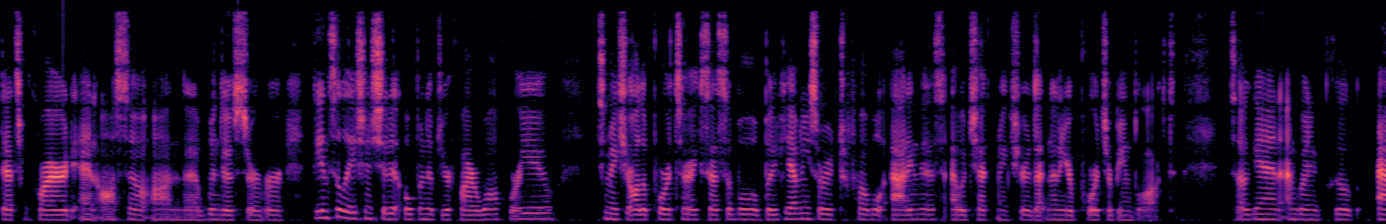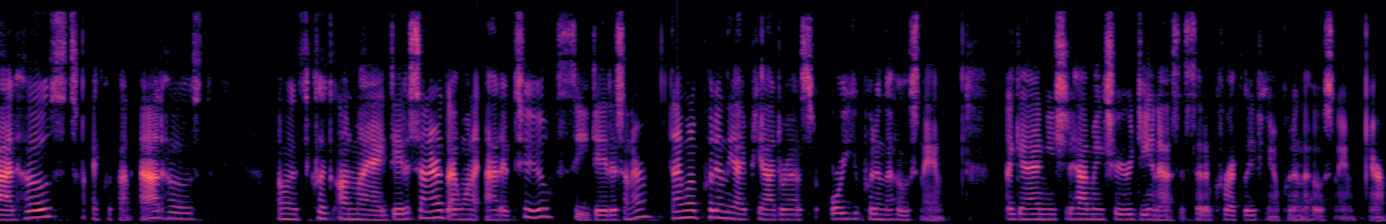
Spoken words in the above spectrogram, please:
that's required and also on the Windows server, the installation should open up your firewall for you to make sure all the ports are accessible. But if you have any sort of trouble adding this, I would check to make sure that none of your ports are being blocked. So again, I'm going to click add host. I click on add host. I'm going to click on my data center that I want to add it to, C data center, and I'm going to put in the IP address or you put in the host name. Again, you should have make sure your DNS is set up correctly if you're going to put in the host name here.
